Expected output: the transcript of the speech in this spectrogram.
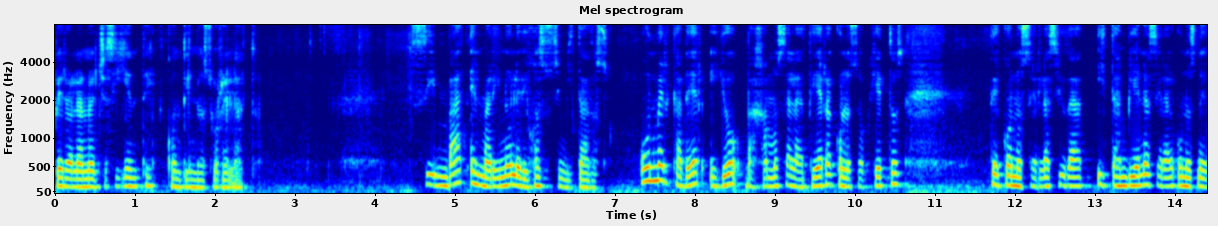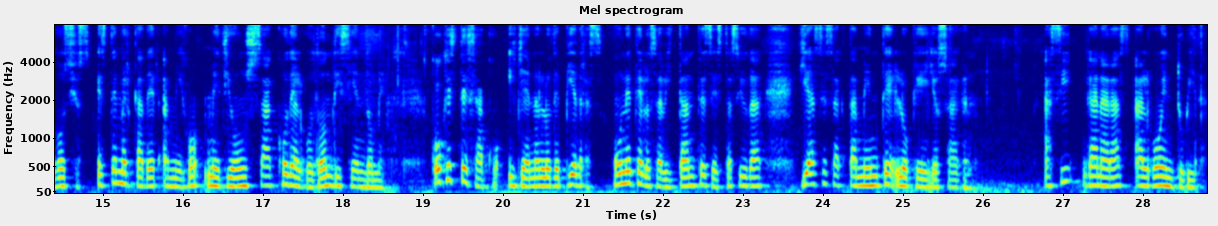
pero a la noche siguiente continuó su relato. Simbad el marino le dijo a sus invitados Un mercader y yo bajamos a la tierra con los objetos de conocer la ciudad y también hacer algunos negocios. Este mercader amigo me dio un saco de algodón diciéndome Coge este saco y llénalo de piedras. Únete a los habitantes de esta ciudad y haz exactamente lo que ellos hagan. Así ganarás algo en tu vida.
